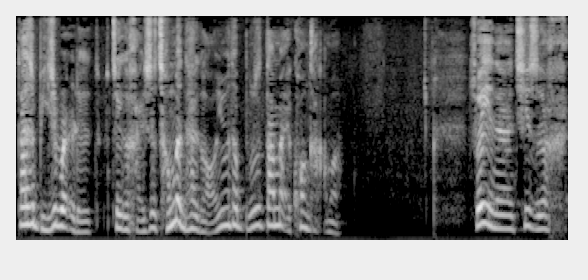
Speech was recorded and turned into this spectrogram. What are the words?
但是笔记本的这个还是成本太高，因为它不是单买矿卡嘛，所以呢，其实还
